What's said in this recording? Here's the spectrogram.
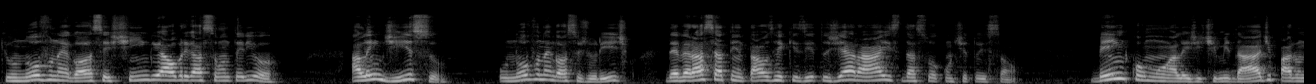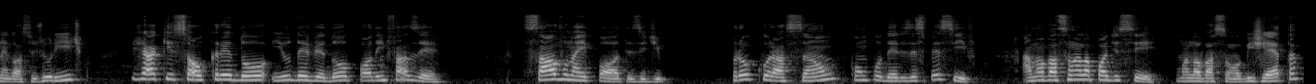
que o novo negócio extingue a obrigação anterior. Além disso, o novo negócio jurídico deverá se atentar aos requisitos gerais da sua constituição, bem como a legitimidade para o negócio jurídico, já que só o credor e o devedor podem fazer, salvo na hipótese de procuração com poderes específicos. A novação ela pode ser uma novação objeta,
